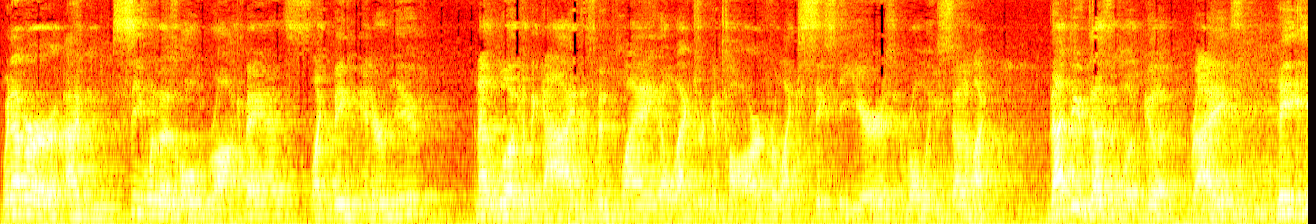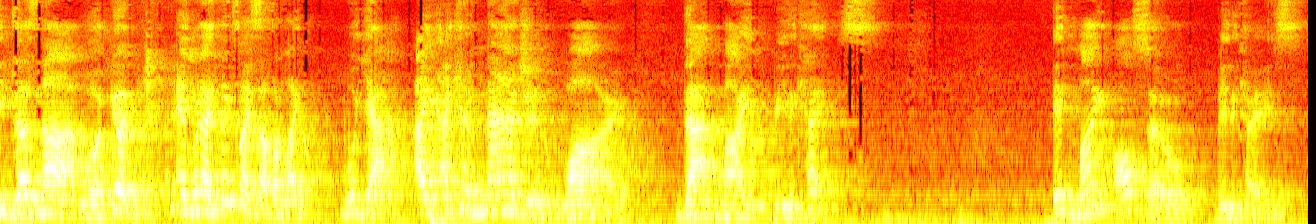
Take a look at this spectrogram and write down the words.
Whenever I see one of those old rock bands, like being interviewed, and I look at the guy that's been playing electric guitar for like 60 years in Rolling Stone, I'm like, that dude doesn't look good, right? He, he does not look good. And when I think to myself, I'm like, well, yeah, I, I can imagine why that might be the case. It might also be the case,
